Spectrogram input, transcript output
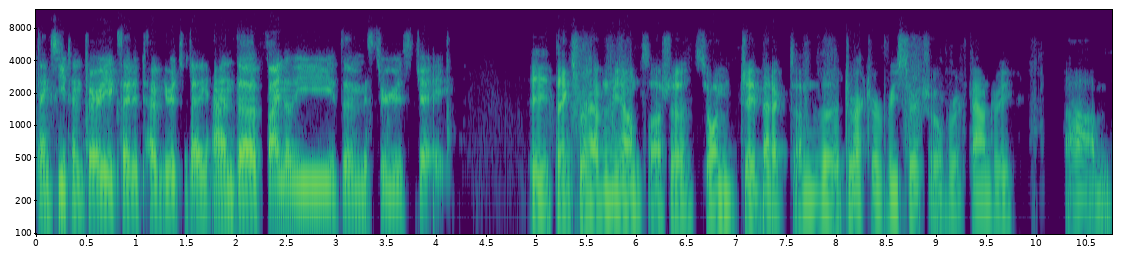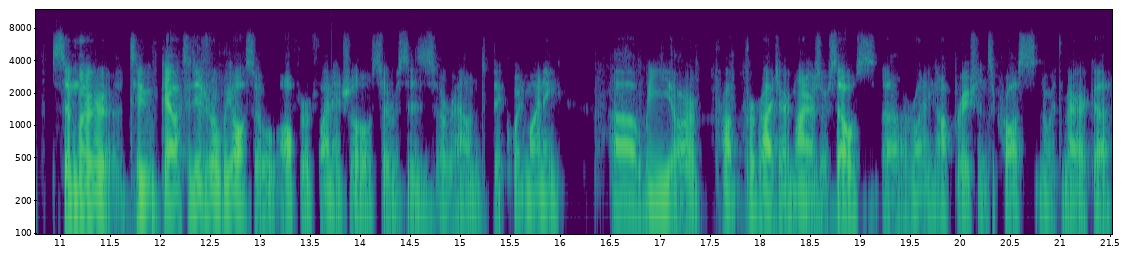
Thanks, Ethan. Very excited to have you here today. And uh, finally, the mysterious Jay. Hey, thanks for having me on, Sasha. So I'm Jay Beddict. I'm the Director of Research over at Foundry. Um, similar to Galaxy Digital, we also offer financial services around Bitcoin mining. Uh, we are pro proprietary miners ourselves, uh, running operations across North America.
